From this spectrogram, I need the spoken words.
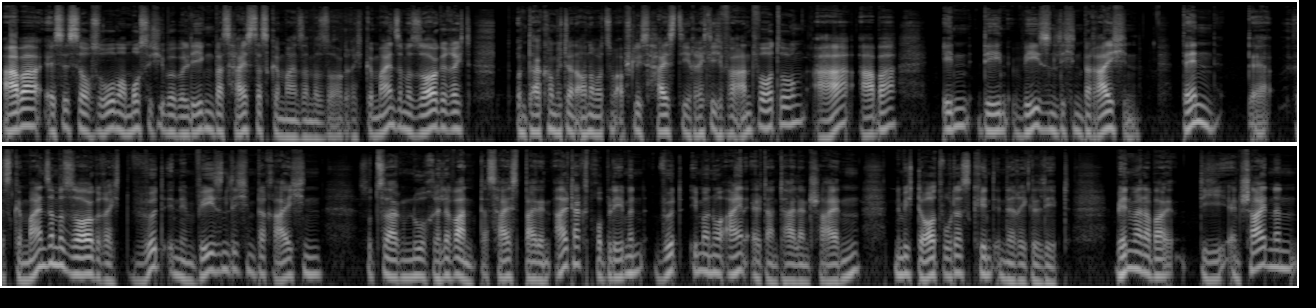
Aber es ist auch so, man muss sich überlegen, was heißt das gemeinsame Sorgerecht? Gemeinsame Sorgerecht, und da komme ich dann auch nochmal zum Abschluss, heißt die rechtliche Verantwortung, a, aber in den wesentlichen Bereichen. Denn der das gemeinsame Sorgerecht wird in den wesentlichen Bereichen sozusagen nur relevant. Das heißt, bei den Alltagsproblemen wird immer nur ein Elternteil entscheiden, nämlich dort, wo das Kind in der Regel lebt. Wenn man aber die entscheidenden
